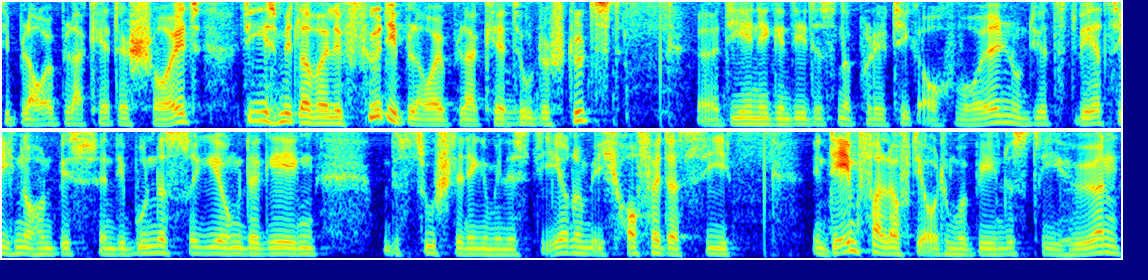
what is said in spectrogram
die blaue Plakette scheut, die ist mittlerweile für die blaue Plakette unterstützt. Äh, diejenigen, die das in der Politik auch wollen. Und jetzt wehrt sich noch ein bisschen die Bundesregierung dagegen und das zuständige Ministerium. Ich hoffe, dass Sie in dem Fall auf die Automobilindustrie hören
